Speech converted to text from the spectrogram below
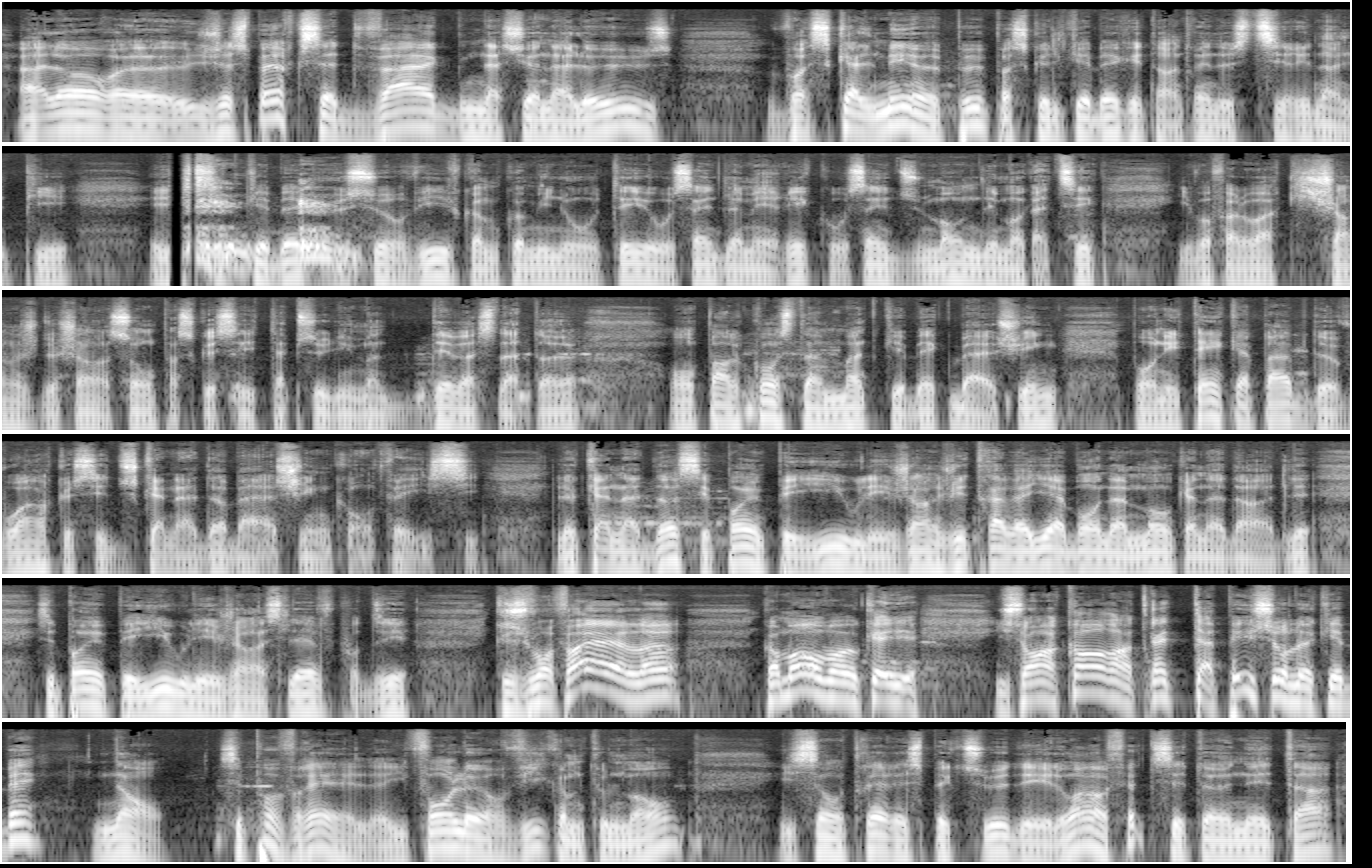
Alors, euh, j'espère que cette vague nationaleuse va se calmer un peu parce que le Québec est en train de se tirer dans le pied. Et si le Québec veut survivre comme communauté au sein de l'Amérique, au sein du monde démocratique, il va falloir qu'il change de chanson parce que c'est absolument dévastateur. On parle constamment de Québec bashing, puis on est incapable de voir que c'est du Canada bashing qu'on fait ici. Le Canada, c'est pas un pays où les gens, j'ai travaillé abondamment au Canada anglais, c'est pas un pays où les gens se lèvent pour dire, que je vais faire, là? Comment on va, ils sont encore en train de taper sur le Québec? Non. C'est pas vrai. Ils font leur vie comme tout le monde. Ils sont très respectueux des lois. En fait, c'est un État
